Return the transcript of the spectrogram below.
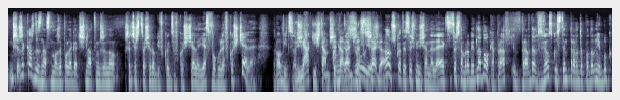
myślę, że każdy z nas może polegać na tym, że no przecież coś robi w końcu w kościele, jest w ogóle w kościele, robi coś. Jakiś tam przykazań się. przestrzega. No, na przykład jesteśmy dzisiaj na lekcji, coś tam robię dla Boga, praw, prawda? W związku z tym prawdopodobnie Bóg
